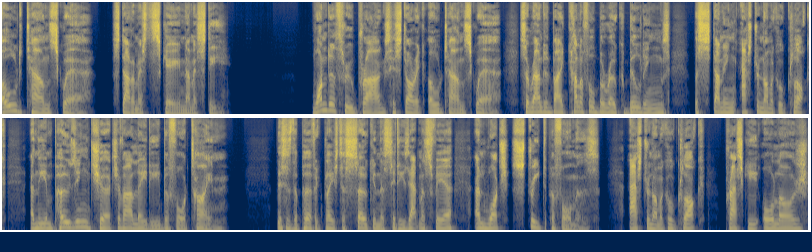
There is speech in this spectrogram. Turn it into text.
Old Town Square, Staroměstské náměstí. Wander through Prague's historic Old Town Square, surrounded by colourful Baroque buildings, the stunning astronomical clock, and the imposing Church of Our Lady before Týn. This is the perfect place to soak in the city's atmosphere and watch street performers. Astronomical clock, Pražský orloj.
